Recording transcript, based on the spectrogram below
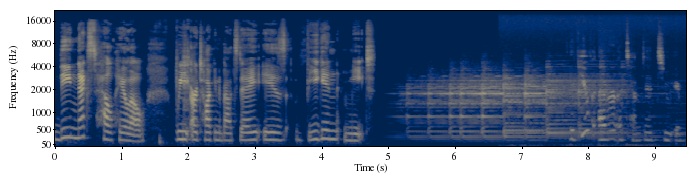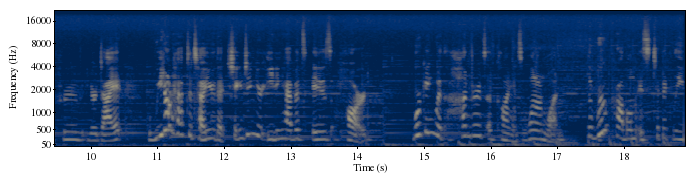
The next health halo we are talking about today is vegan meat. If you've ever attempted to improve your diet, we don't have to tell you that changing your eating habits is hard. Working with hundreds of clients one on one, the root problem is typically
